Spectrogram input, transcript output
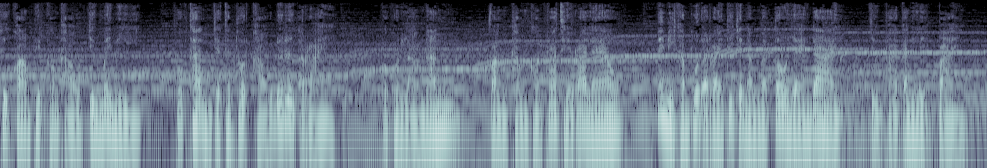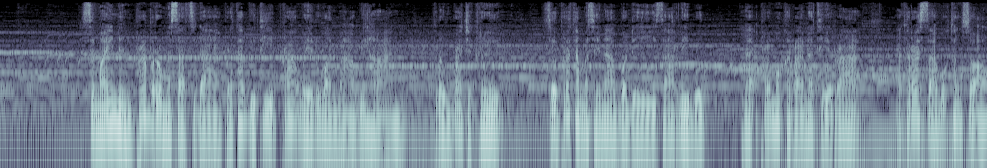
คือความผิดของเขาจึงไม่มี พวกท่านจะทำโทษเขาด้วยเรื่องอะไรพวกคนเหล่านั้น ฟังคำของพระเถระแล้ว ไม่มีคำพูดอะไรที่จะนำมาโต้แย้งได้ จึงพากันหลีกไป สมัยหนึ่งพระบรมศาสดาประทับอยู่ที่พระเวฬุวันมหาวิหาร กรุงราชคฤห์ส่วนพระธรรมเสนาบดีสารีบุตร และพระโมคคัลลานเถระอัครสาวกทั้งสอง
